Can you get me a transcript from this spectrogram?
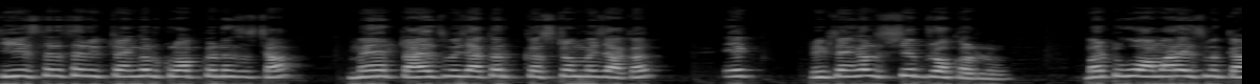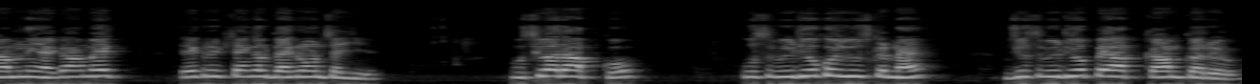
कि इस तरह से रेक्टेंगल क्रॉप करने से अच्छा मैं टाइल्स में जाकर कस्टम में जाकर एक रेक्टेंगल शेप ड्रॉ कर लूँ। बट वो हमारा इसमें काम नहीं आएगा। हमें एक एक रेक्टेंगल बैकग्राउंड चाहिए। उसके बाद आपको उस वीडियो को यूज़ करना है, जिस वीडियो पे आप काम कर रहे हो।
